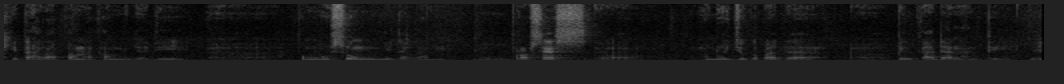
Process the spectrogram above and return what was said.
kita harapkan akan menjadi eh, pengusung di dalam proses eh, menuju kepada eh, pilkada nanti.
